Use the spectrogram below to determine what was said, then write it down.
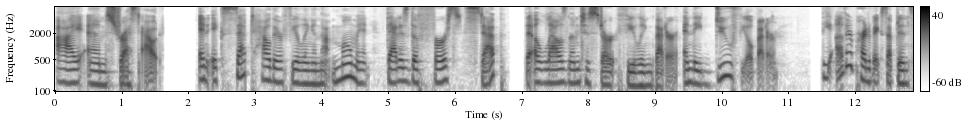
I am stressed out, and accept how they're feeling in that moment, that is the first step that allows them to start feeling better. And they do feel better. The other part of acceptance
